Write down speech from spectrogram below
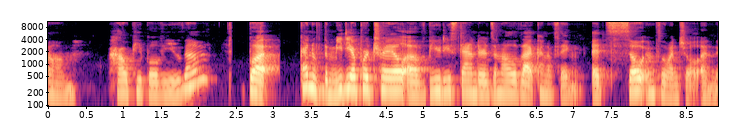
um, how people view them but kind of the media portrayal of beauty standards and all of that kind of thing it's so influential and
